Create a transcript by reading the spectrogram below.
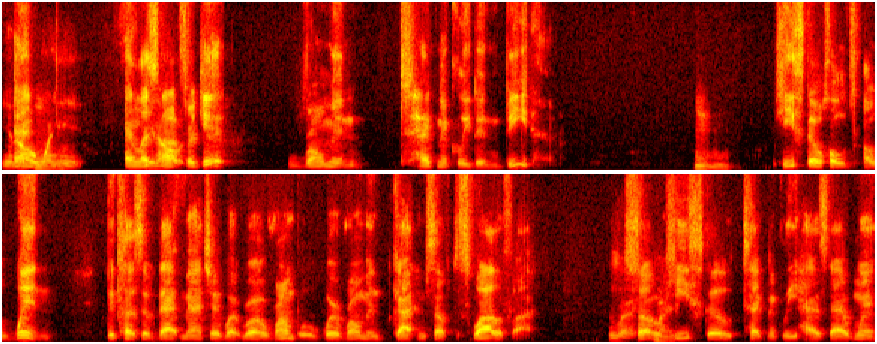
You know And- when he and let's You know- not forget, Roman technically didn't beat him. Mhm. He still holds a win because of that match at what Royal Rumble where Roman got himself disqualified. Right. So Right. he still technically has that win.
